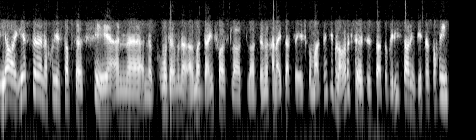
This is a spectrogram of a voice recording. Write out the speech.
Ja, eers 'n goeie stap sou sê en uh, en kom ons hou maar hou maar duim vas laat laat dinge gaan uitwerk vir Eskom. Maar ek dink die belangrikste is is dat op hierdie stadium weet ons nog nie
